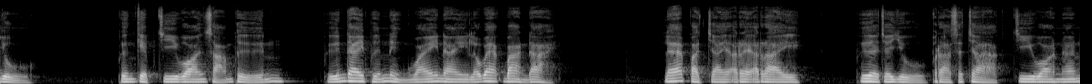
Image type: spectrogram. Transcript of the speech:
อยู่ พึงเก็บจีวรสามผืน ผืนใดผืนหนึ่งไว้ในละแวกบ้านได้ และปัจจัยอะไรๆ เพื่อจะอยู่ปราศจากจีวรนนั้น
